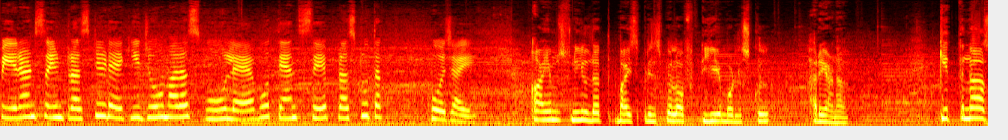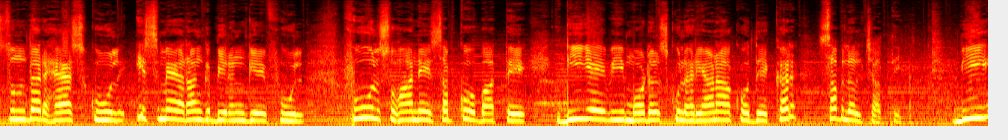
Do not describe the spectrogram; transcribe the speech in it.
पेरेंट्स इंटरेस्टेड है कि जो हमारा स्कूल है वो टेंथ से प्लस टू तक हो जाए। I am Sunil Dutt vice principal of the model school Haryana कितना सुंदर है स्कूल, इसमें रंग बिरंगे फूल। फूल सुहाने सबको बातें। D A V model school Haryana को देखकर सब लल चाहते। We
